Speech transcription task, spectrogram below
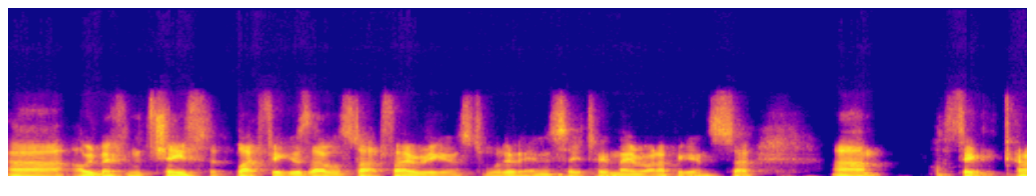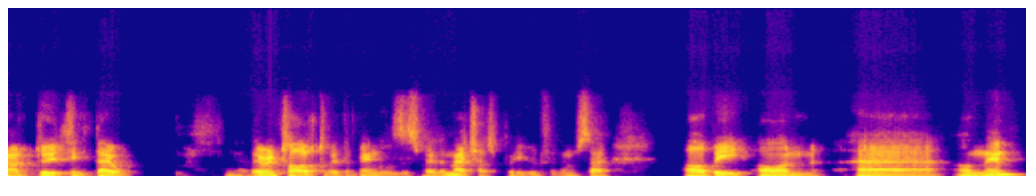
uh, I'll be backing the Chiefs at black figures. They will start favourite against whatever NFC team they run up against. So um, I think, and I do think they they're entitled to beat the Bengals this week. The matchup's pretty good for them, so I'll be on uh, on them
